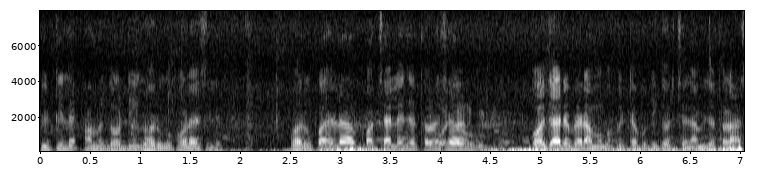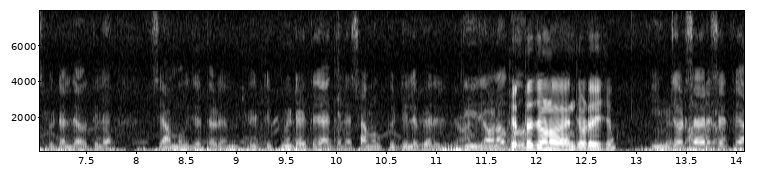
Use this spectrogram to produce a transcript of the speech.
पिटिले आम दौड़ी घर को पड़े आसे घर को आसला पचारे जो बजार फेर आमको पिटापिटी करें जो हस्पिटाल जाते सी आमको जो ट्रिटमेंट होते जाते सी पिटिले फेर दीज जन इंजर्ड हो इंजर्ड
